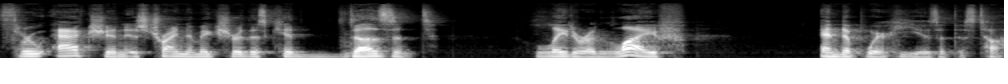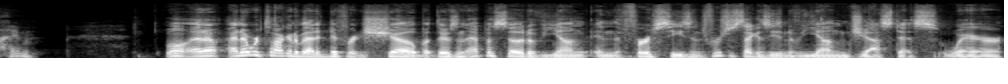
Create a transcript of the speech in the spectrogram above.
through action is trying to make sure this kid doesn't later in life end up where he is at this time. Well, I know, I know we're talking about a different show, but there's an episode of Young in the first season, first or second season of Young Justice, where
